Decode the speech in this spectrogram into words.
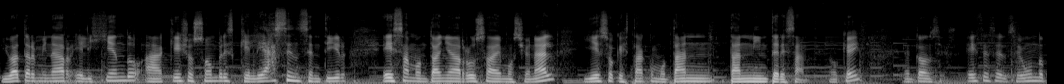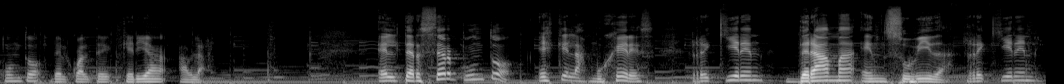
y va a terminar eligiendo a aquellos hombres que le hacen sentir esa montaña rusa emocional y eso que está como tan, tan interesante. ¿Ok? Entonces, este es el segundo punto del cual te quería hablar. El tercer punto es que las mujeres requieren drama en su vida, requieren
